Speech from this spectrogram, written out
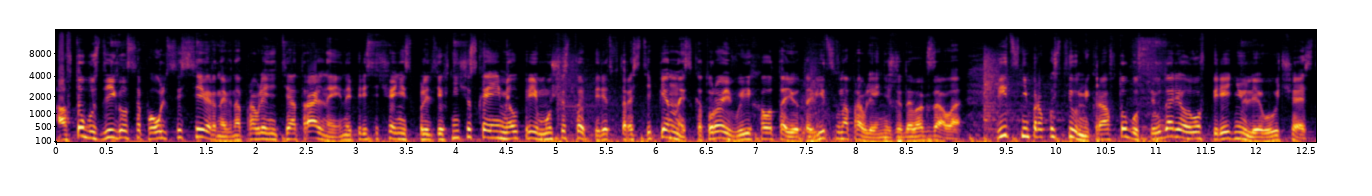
Автобус двигался по улице Северной в направлении Театральной и на пересечении с Политехнической имел преимущество перед второстепенной, с которой выехала Toyota Виц в направлении ЖД вокзала. Виц не пропустил микроавтобус и ударил его в переднюю левую часть.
